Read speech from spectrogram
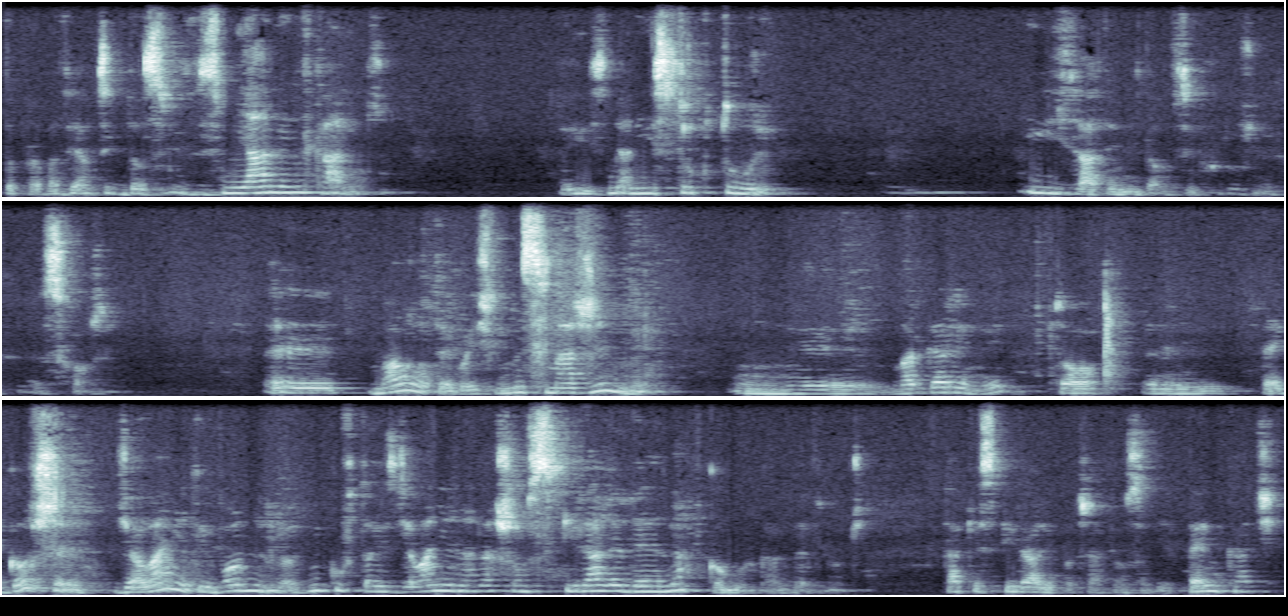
doprowadzających do zmiany tkanki, do zmiany struktury i za tym idących różnych schorzeń. E, mało tego, jeśli my smażymy mm, e, margaryny, to e, najgorsze działanie tych wolnych rodników to jest działanie na naszą spiralę DNA w komórkach wewnątrz. Takie spirale potrafią sobie pękać,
